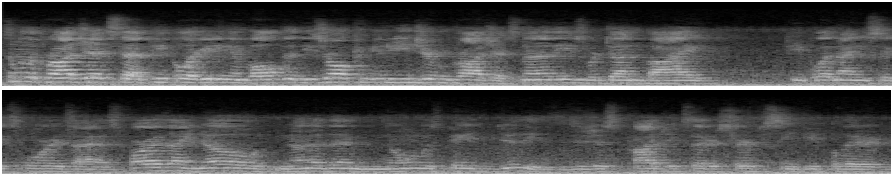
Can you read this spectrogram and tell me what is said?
Some of the projects that people are getting involved in, these are all community-driven projects. None of these were done by people at 96 boards. As far as I know, none of them, no one was paid to do these. These are just projects that are surfacing people that are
